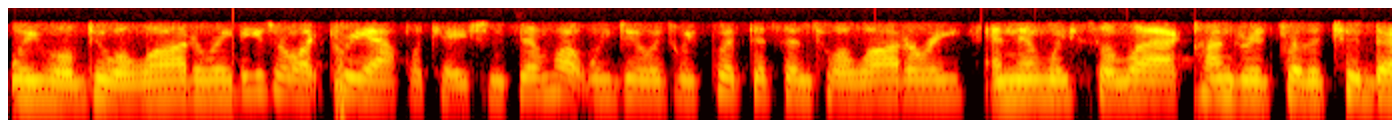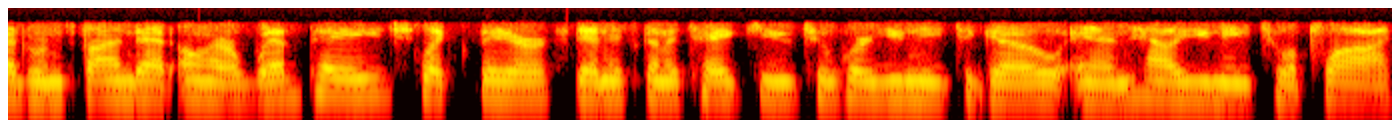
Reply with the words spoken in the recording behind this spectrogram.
we will do a lottery. These are like pre applications. Then what we do is we put this into a lottery and then we select 100 for the two bedrooms. Find that on our web page. Click there. Then it's going to take you to where you need to go and how you need to apply.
